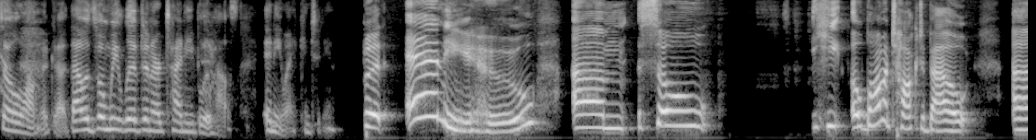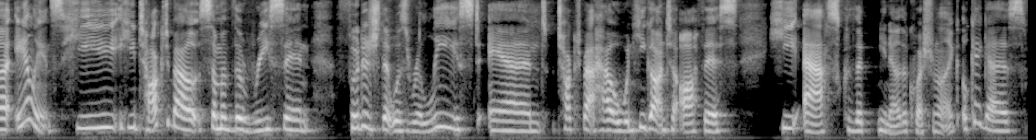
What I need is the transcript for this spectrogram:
so long ago. That was when we lived in our tiny blue house. Anyway, continue. but anywho, um so he Obama talked about uh aliens. He he talked about some of the recent footage that was released and talked about how when he got into office, he asked the you know the question like, "Okay, guys,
